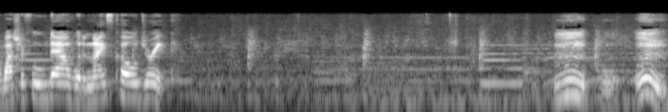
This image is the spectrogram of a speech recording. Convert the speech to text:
Gotta wash your food down with a nice cold drink. Mmm, mmm, mmm.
